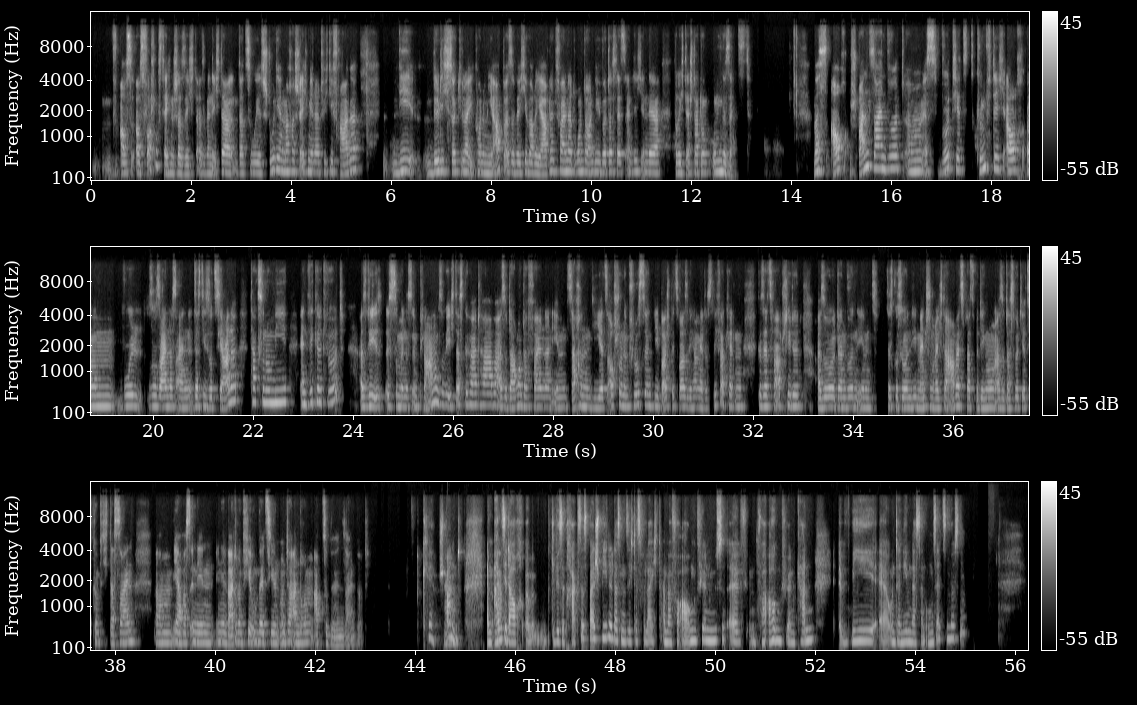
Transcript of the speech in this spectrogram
aus, aus forschungstechnischer Sicht, also wenn ich da dazu jetzt Studien mache, stelle ich mir natürlich die Frage, wie bilde ich Circular Economy ab? Also welche Variablen fallen darunter und wie wird das letztendlich in der Berichterstattung umgesetzt? Was auch spannend sein wird, ähm, es wird jetzt künftig auch ähm, wohl so sein, dass, ein, dass die soziale Taxonomie entwickelt wird. Also die ist zumindest in Planung, so wie ich das gehört habe. Also darunter fallen dann eben Sachen, die jetzt auch schon im Fluss sind, wie beispielsweise, wir haben ja das Lieferkettengesetz verabschiedet. Also dann würden eben Diskussionen wie Menschenrechte, Arbeitsplatzbedingungen, also das wird jetzt künftig das sein, ähm, ja, was in den, in den weiteren vier Umweltzielen unter anderem abzubilden sein wird. Okay, spannend. Ja. Ähm, haben ja. Sie da auch äh, gewisse Praxisbeispiele, dass man sich das vielleicht einmal vor Augen führen müssen, äh, vor Augen führen kann, wie äh, Unternehmen das dann umsetzen müssen?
